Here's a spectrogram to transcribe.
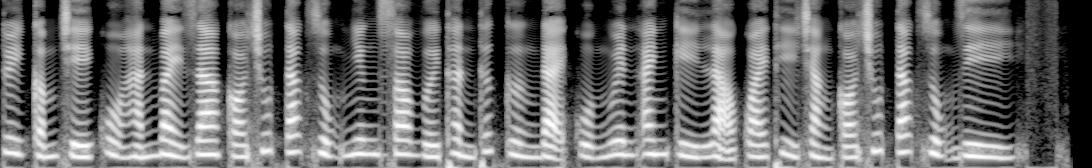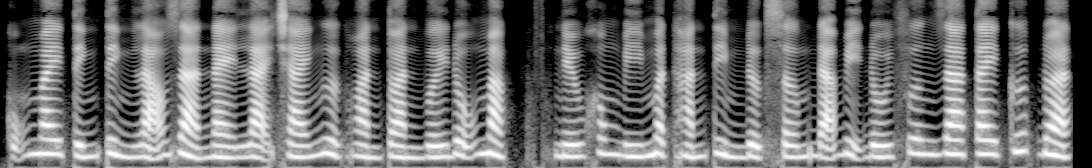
Tuy cấm chế của hắn bày ra có chút tác dụng nhưng so với thần thức cường đại của Nguyên Anh kỳ lão quái thì chẳng có chút tác dụng gì. Cũng may tính tình lão giả này lại trái ngược hoàn toàn với đỗ mặc. Nếu không bí mật hắn tìm được sớm đã bị đối phương ra tay cướp đoạt.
